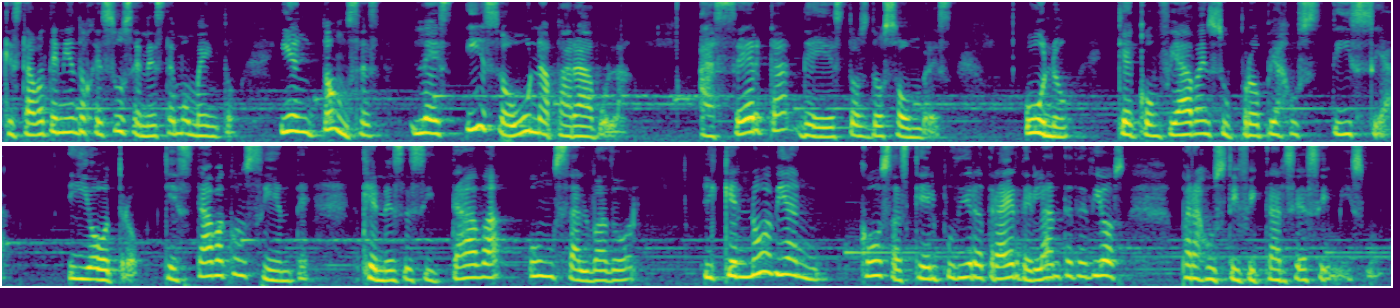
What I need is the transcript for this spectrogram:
que estaba teniendo Jesús en este momento y entonces les hizo una parábola acerca de estos dos hombres. Uno que confiaba en su propia justicia y otro que estaba consciente que necesitaba un Salvador y que no habían cosas que él pudiera traer delante de Dios para justificarse a sí mismo.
